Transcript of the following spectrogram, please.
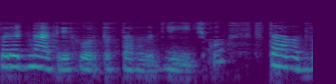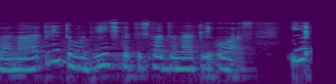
Перед натрій хлор поставили двієчку, стало 2 натрій, тому двієчка пішла до натрій OH. І е,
